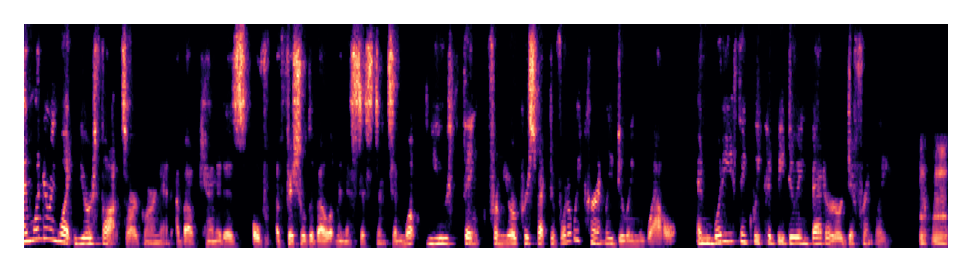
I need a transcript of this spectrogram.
I'm wondering what your thoughts are, Garnett, about Canada's official development assistance and what you think, from your perspective, what are we currently doing well? And what do you think we could be doing better or differently? Mm-hmm.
